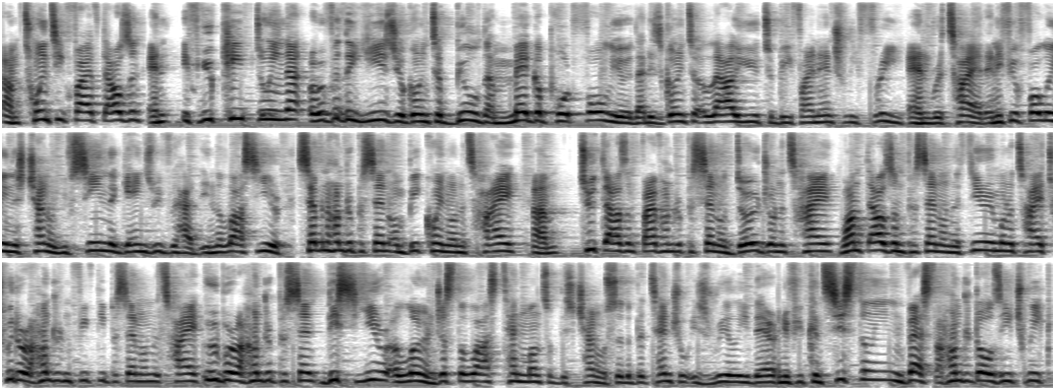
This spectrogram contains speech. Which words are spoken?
um, 25,000. And if you keep doing that over the years, you're going to build a mega portfolio that is going to allow you to be financially free and retired. And if you're following this channel, you've seen the gains gains we've had in the last year 700% on Bitcoin on its high, um, 2,500% on Doge on its high, 1,000% on Ethereum on its high, Twitter 150% on its high, Uber 100% this year alone, just the last 10 months of this channel. So the potential is really there. And if you consistently invest $100 each week,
